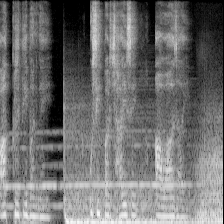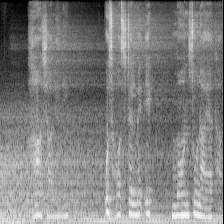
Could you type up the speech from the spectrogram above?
आकृति बन गई। उसी परछाई से आवाज़ आई। हाँ शालिनी, उस हॉस्टल में एक मॉनसून आया था।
